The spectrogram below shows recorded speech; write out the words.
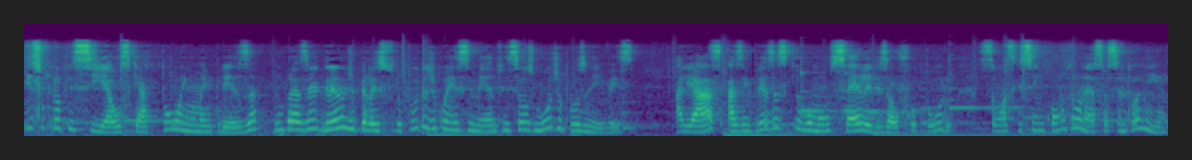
Isso propicia aos que atuam em uma empresa um prazer grande pela estrutura de conhecimento em seus múltiplos níveis. Aliás, as empresas que rumam céleres ao futuro são as que se encontram nessa sintonia.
